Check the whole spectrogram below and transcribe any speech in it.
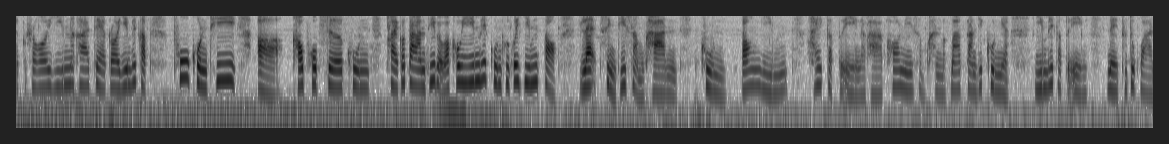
กรอยยิ้มนะคะ แจกรอยยิ้มให้กับผู้คนที่เอ่อเขาพบเจอคุณ ใครก็ตามที่แบบว่าเขายิ้มให้คุณคุณก็ยิ้มตอบ และสิ่งที่สำคัญคุณต้องยิ้มให้กับตัวเองนะคะ ข้อนี้สำคัญมากๆ การที่คุณเนี่ยยิ้มให้กับตัวเองในทุกๆวัน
